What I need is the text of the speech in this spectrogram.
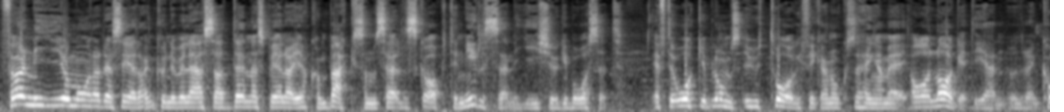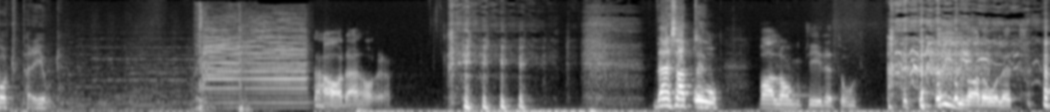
För nio månader sedan kunde vi läsa att denna spelare gör comeback som sällskap till Nilsen i J20-båset. Efter Åkerbloms uttåg fick han också hänga med i A-laget igen under en kort period. Ja, där har vi det. Där satt den! Åh, vad lång tid det tog. Fy vad dåligt.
